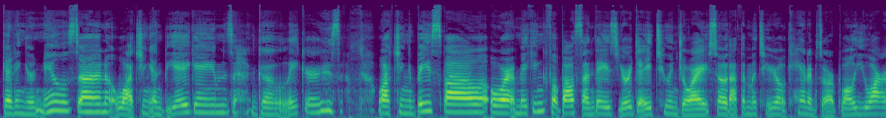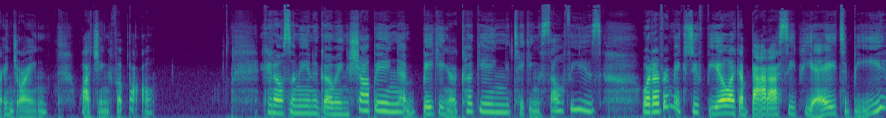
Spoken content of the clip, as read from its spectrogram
getting your nails done, watching NBA games, go Lakers, watching baseball, or making football Sundays your day to enjoy so that the material can absorb while you are enjoying watching football. It can also mean going shopping, baking or cooking, taking selfies, whatever makes you feel like a badass CPA to be.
